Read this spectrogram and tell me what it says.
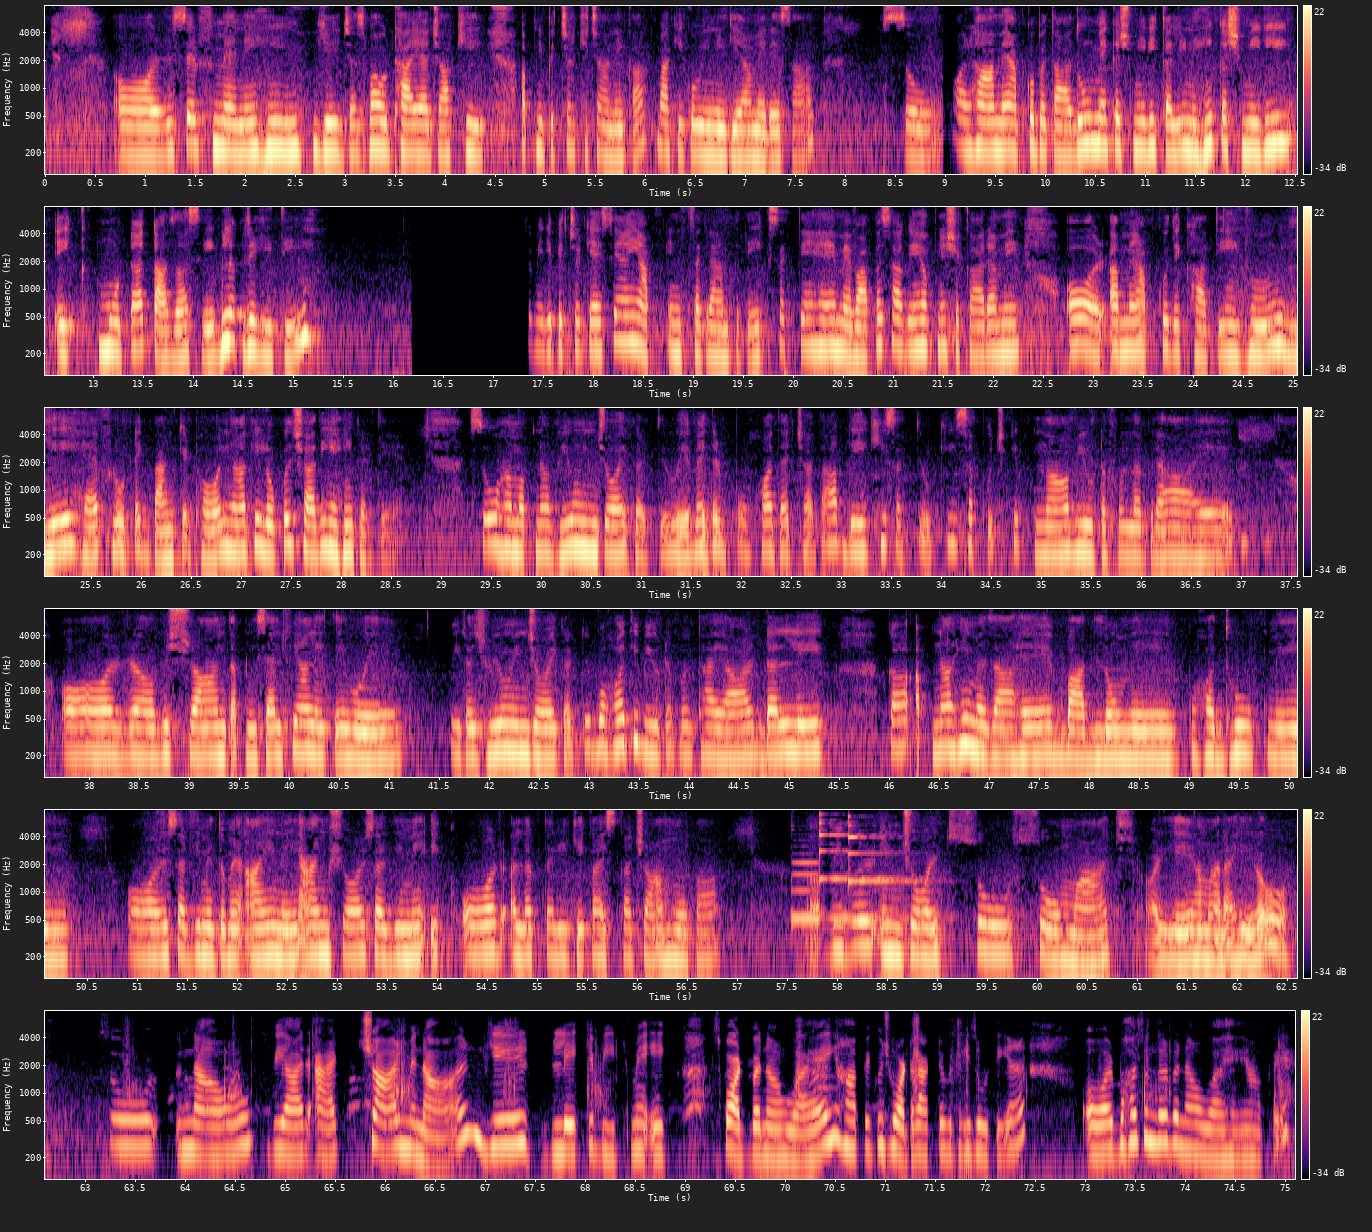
और सिर्फ़ मैंने ही ये जज्बा उठाया जाके अपनी पिक्चर खिंचाने का। बाकी कोई नहीं गया मेरे साथ। सो so, और हाँ मैं आपको बता दूँ मैं कश्मीरी कली नहीं कश्मीरी एक मोटा ताज़ा सेब लग रही थी। तो मेरी पिक्चर कैसे आई? आप इंस्टाग्राम पे देख सकते हैं। मैं वापस आ गई हूँ अपने शिकारा में और अब मैं आपको दिखाती हूँ। ये है फ्लोटेक बैंकेट हॉल यहाँ की लोकल शादी यहीं करते हैं। सो so, हम अपना व्यू इंजॉय करते हुए वेदर बहुत अच्छा था। आप देख ही सकते हो कि सब कुछ कितना ब्यूटीफुल लग रहा है। और विश्रांत अपनी सेल्फियाँ लेते हुए वीरज व्यू इन्जॉय करते हुए। बहुत ही ब्यूटीफुल था यार। डल लेक का अपना ही मज़ा है बादलों में, बहुत धूप में और सर्दी में तो मैं आई नहीं। आई एम श्योर सर्दी में एक और अलग तरीके का इसका चाम होगा। We were enjoyed so so much और ये हमारा hero so now we are at Charminar ये लेक के बीच में एक स्पॉट बना हुआ है। यहाँ पे कुछ वाटर एक्टिविटीज़ होती हैं और बहुत सुंदर बना हुआ है यहाँ पे।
